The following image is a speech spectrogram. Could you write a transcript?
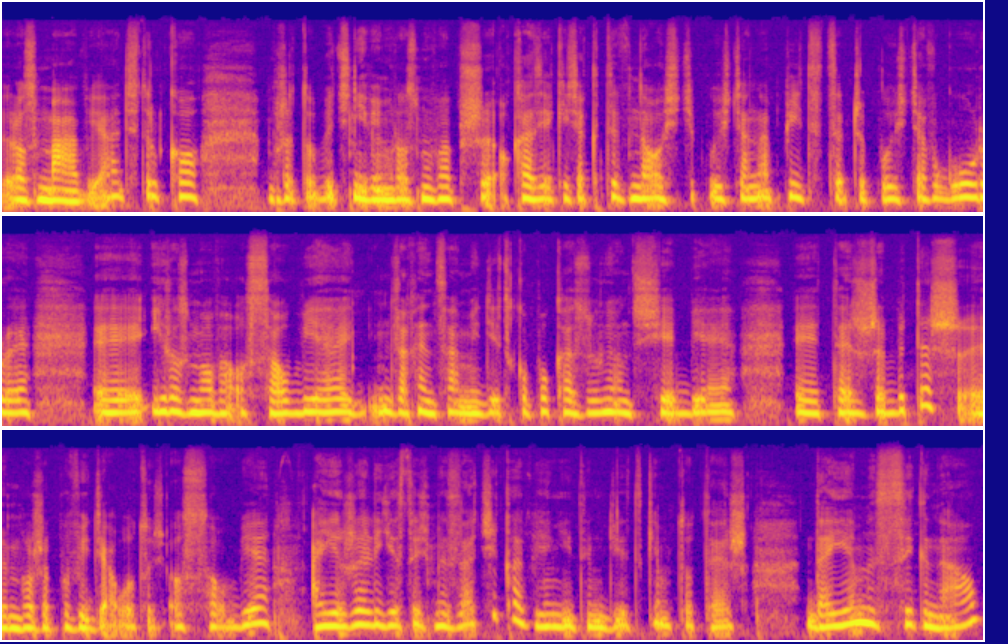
rozmawiać, tylko może to być, nie wiem, rozmowa przy okazji jakiejś aktywności, pójścia na pizzę, czy pójścia w góry yy, i rozmowa o sobie. Zachęcamy dziecko pokazując siebie yy, też, żeby też może powiedziało coś o sobie, a jeżeli jesteśmy zaciekawieni tym dzieckiem, to też też dajemy sygnał,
